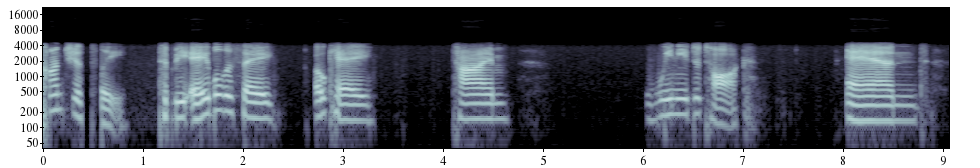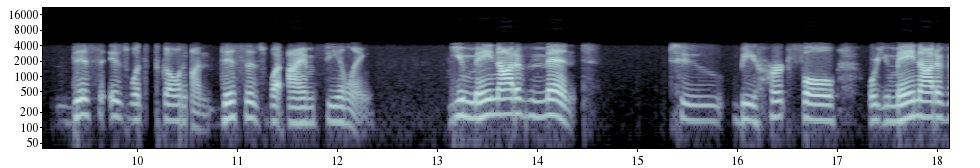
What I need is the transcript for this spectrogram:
consciously to be able to say, okay, time, we need to talk, and this is what's going on. This is what I'm feeling. You may not have meant to be hurtful or you may not have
